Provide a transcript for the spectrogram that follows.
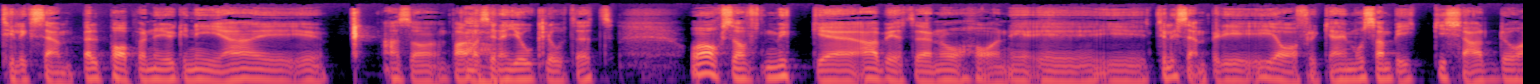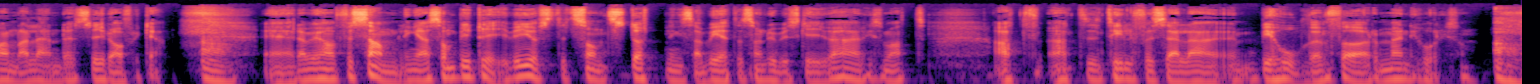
till exempel Papua Nya Guinea, i, alltså på andra sidan jordklotet. Och har också haft mycket arbeten och har i, i, i, till exempel i, i Afrika, i Mosambik, i Chad och andra länder, Sydafrika. Ja. Eh, där vi har församlingar som bedriver just ett sånt stöttningsarbete som du beskriver här. Liksom att, att, att tillfredsställa behoven för människor. Liksom. Ja.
